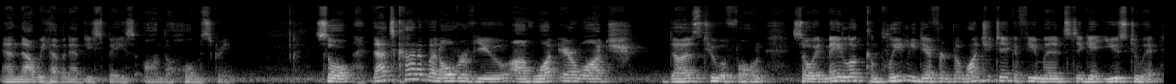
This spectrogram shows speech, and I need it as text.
And now we have an empty space on the home screen. So that's kind of an overview of what AirWatch does to a phone. So it may look completely different, but once you take a few minutes to get used to it,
